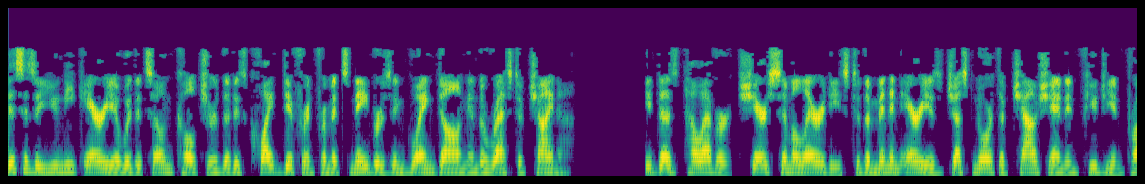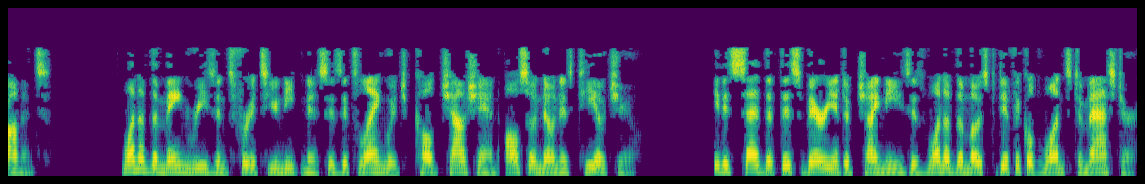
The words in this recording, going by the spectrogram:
this is a unique area with its own culture that is quite different from its neighbors in Guangdong and the rest of China. It does, however, share similarities to the Minnan areas just north of Chaoshan in Fujian province. One of the main reasons for its uniqueness is its language, called Chaoshan, also known as Teochew. It is said that this variant of Chinese is one of the most difficult ones to master,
